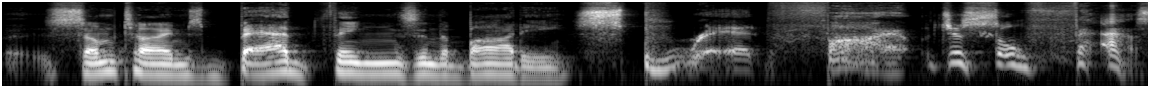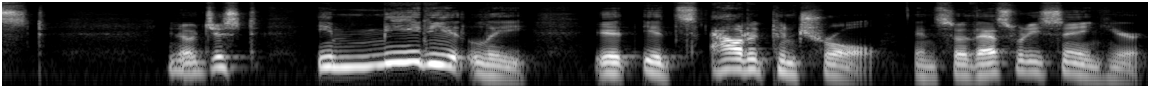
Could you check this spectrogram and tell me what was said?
uh, sometimes bad things in the body spread file just so fast. You know, just immediately it, it's out of control. And so that's what he's saying here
